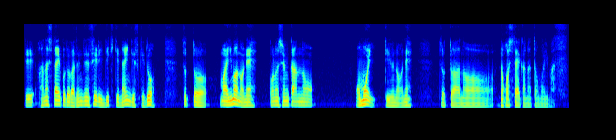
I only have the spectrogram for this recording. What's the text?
で、話したいことが全然整理できてないんですけど、ちょっと、まあ今のね、この瞬間の思いっていうのをね、ちょっとあのー、残したいかなと思います。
